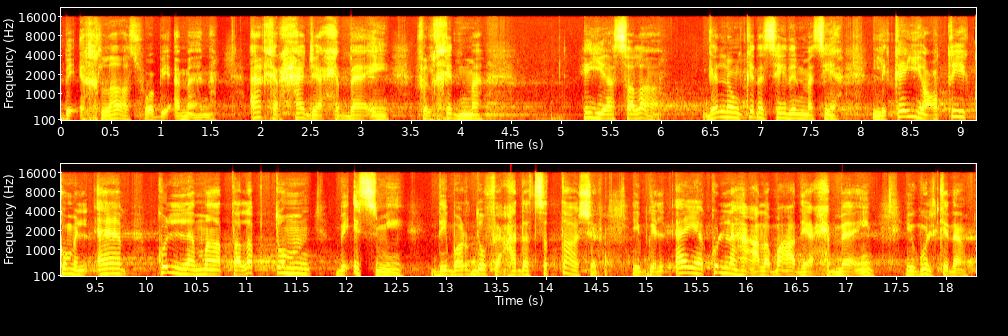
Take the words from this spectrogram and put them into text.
بإخلاص وبأمانة. آخر حاجة أحبائي في الخدمة هي صلاة. قال لهم كده السيد المسيح لكي يعطيكم الآب كل ما طلبتم باسمي. دي برضو في عدد 16 يبقى الآية كلها على بعض يا أحبائي. يقول كده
